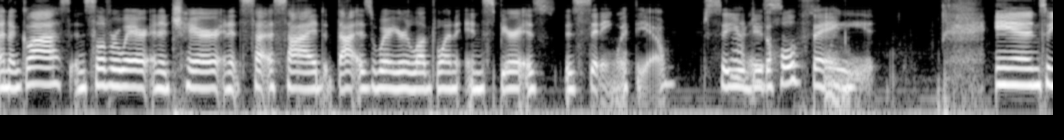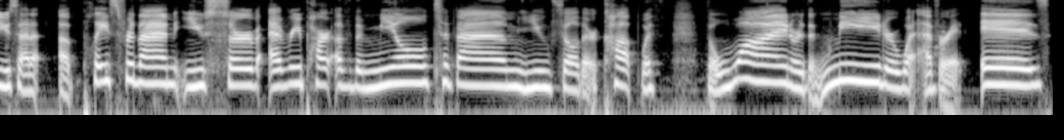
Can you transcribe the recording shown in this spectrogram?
and a glass and silverware and a chair and it's set aside that is where your loved one in spirit is is sitting with you so you do the whole so thing sweet. and so you set a, a place for them. You serve every part of the meal to them. You fill their cup with the wine or the mead or whatever it is.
